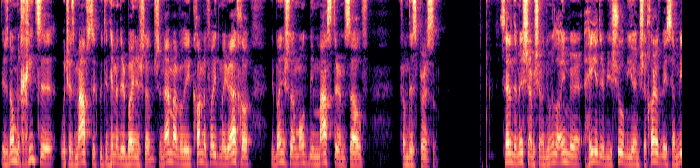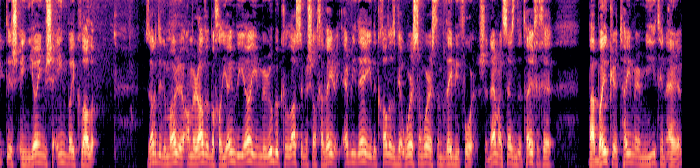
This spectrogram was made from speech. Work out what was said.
There's no mechitze which is mafsik between him and the Rebbeinu Shalom. Shenemar v'leikonef oid meirecha. The Rebbeinu Shalom won't be master himself from this person. Said in the Mishnah, miyoyim shecharev beis hamikdash ein she'ein klala. Zog Gemara, mishal chaveir. Every day the colors get worse and worse than the day before. Shenemar says in the Teicheche, Ba'boiker erev.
